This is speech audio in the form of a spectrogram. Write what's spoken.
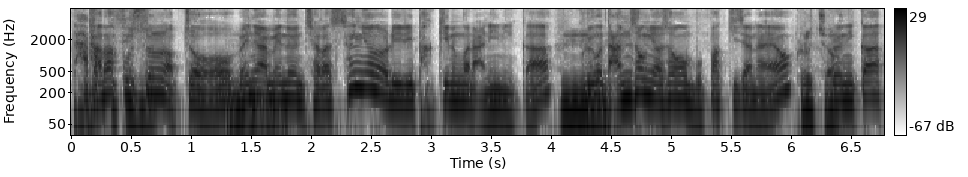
다, 다 바꿀 수 수는 없죠. 왜냐하면은 제가 생년월일이 바뀌는 건 아니니까. 음. 그리고 남성 여성은 못 바뀌잖아요. 그렇죠. 그러니까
